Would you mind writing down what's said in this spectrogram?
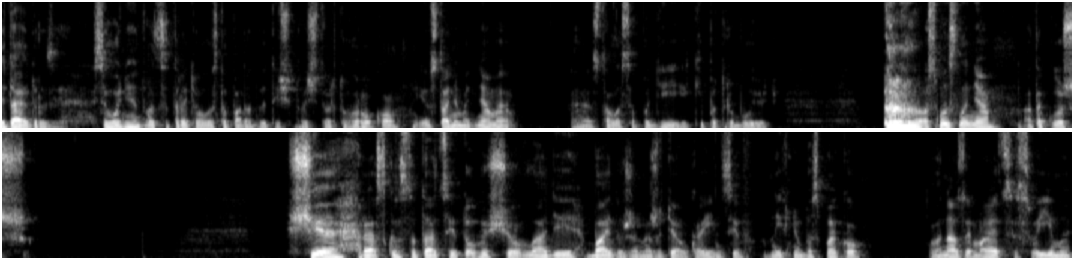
Вітаю, друзі! Сьогодні 23 листопада 2024 року, і останніми днями е, сталися події, які потребують осмислення, а також ще раз констатації того, що владі байдуже на життя українців, на їхню безпеку, вона займається своїми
